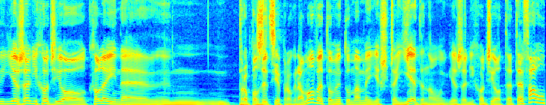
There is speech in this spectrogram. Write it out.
jeżeli chodzi o kolejne propozycje programowe, to my tu mamy jeszcze jedną, jeżeli chodzi o TTV,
